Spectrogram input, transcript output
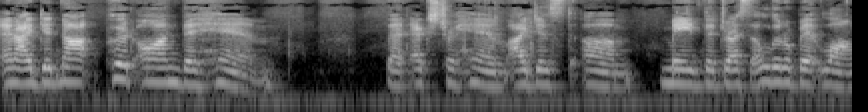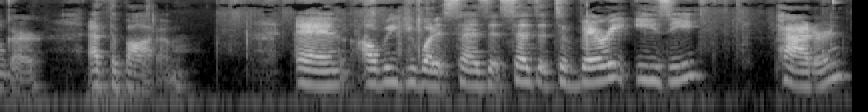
and I did not put on the hem, that extra hem. I just um, made the dress a little bit longer at the bottom. And I'll read you what it says. It says it's a very easy pattern.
